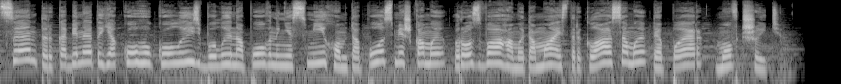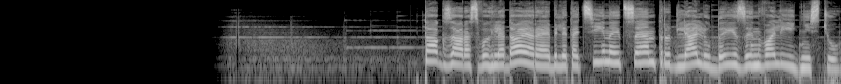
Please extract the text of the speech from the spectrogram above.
Центр, кабінети якого колись були наповнені сміхом та посмішками, розвагами та майстер-класами, тепер мовчить. Так зараз виглядає реабілітаційний центр для людей з інвалідністю.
